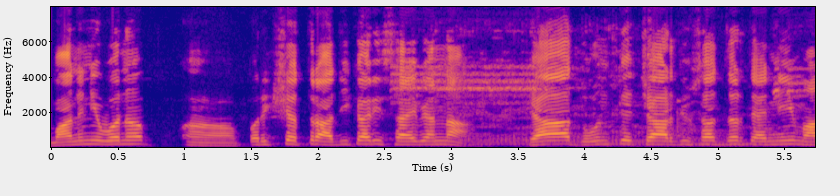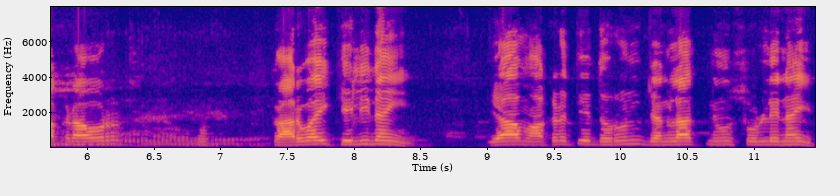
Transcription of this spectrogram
माननीय वन परिक्षेत्र अधिकारी साहेब यांना ह्या दोन ते चार दिवसात जर त्यांनी माकडावर कारवाई केली नाही या माकडं ते धरून जंगलात नेऊन सोडले नाहीत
